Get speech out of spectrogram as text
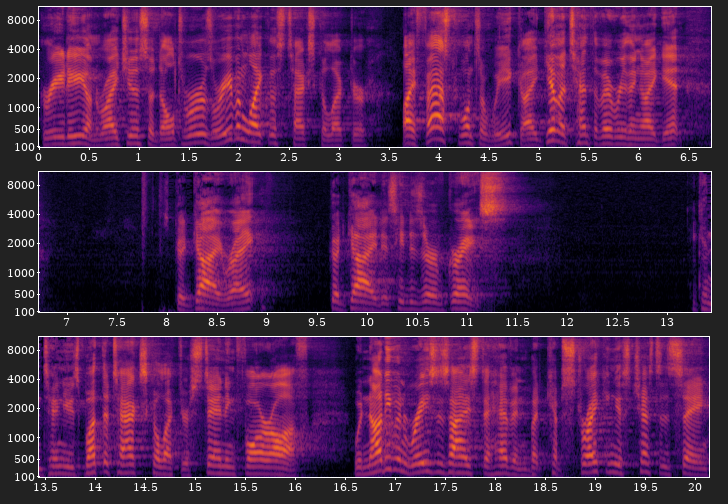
greedy, unrighteous, adulterers, or even like this tax collector. I fast once a week, I give a tenth of everything I get. Good guy, right? Good guy. Does he deserve grace? He continues, But the tax collector, standing far off, would not even raise his eyes to heaven, but kept striking his chest and saying,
